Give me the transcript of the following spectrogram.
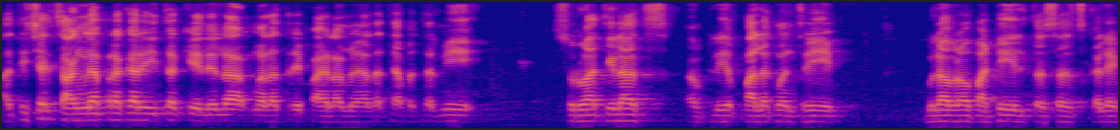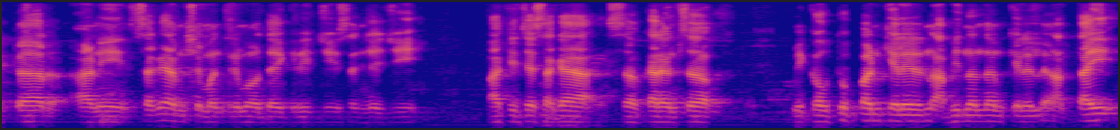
अतिशय चांगल्या प्रकारे इथं केलेला मला तरी पाहायला मिळालं. त्याबद्दल मी सुरुवातीलाच आपले पालकमंत्री गुलाबराव पाटील तसंच कलेक्टर आणि सगळे आमचे मंत्री महोदय गिरीशजी संजयजी बाकीच्या सगळ्या सहकाऱ्यांचं मी कौतुक पण केलेलं आणि अभिनंदन केलेलं. आत्ताही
